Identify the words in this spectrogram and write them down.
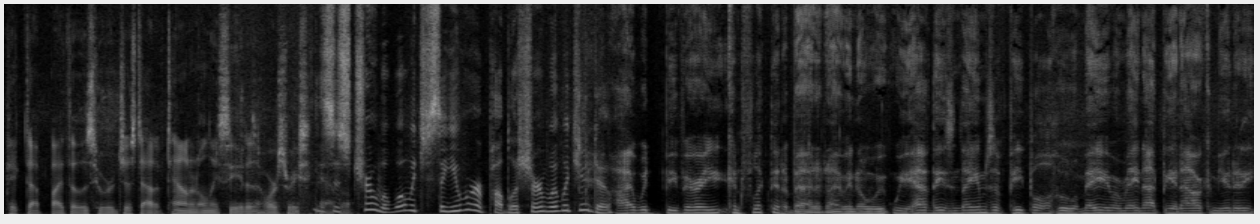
picked up by those who are just out of town and only see it as a horse racing This is true, but what would you, so you were a publisher? What would you do? I would be very conflicted about it. I mean, you know, we, we have these names of people who may or may not be in our community,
